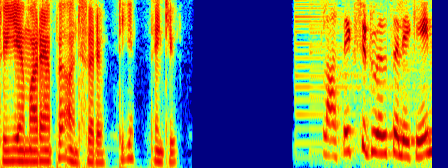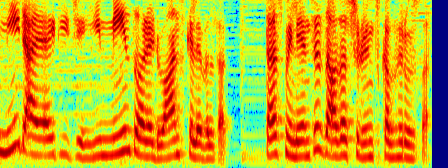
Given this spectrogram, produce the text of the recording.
तो ये हमारे यहाँ पे आंसर है, ठीक है thank you class six twelfth से लेके NEET I I T JEE mains और एडवांस के लेवल तक, दस मिलियन से ज़्यादा स्टूडेंट्स का भरोसा।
